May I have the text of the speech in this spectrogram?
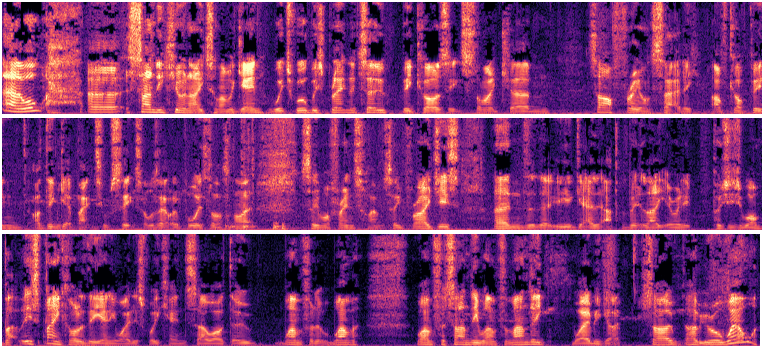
Hello all. Uh, Sunday Q&A time again, which will be split into two because it's like um, it's half three on Saturday. I've got been I didn't get back till six. I was out with the boys last night, see my friends I haven't seen for ages, and uh, you get up a bit later and it pushes you on. But it's bank holiday anyway this weekend, so I'll do one for the one one for Sunday, one for Monday. Way we go. So I hope you're all well.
